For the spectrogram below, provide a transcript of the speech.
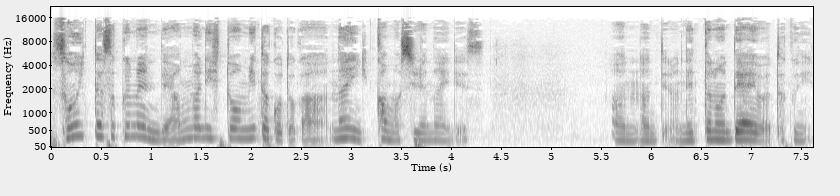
そういった側面であんまり人を見たことがないかもしれないです。あの、なんていうの、ネットの出会いは特に。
